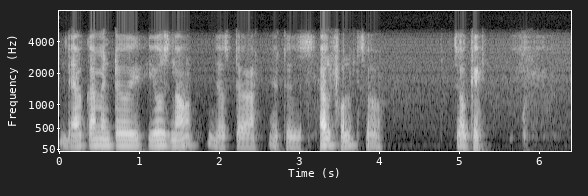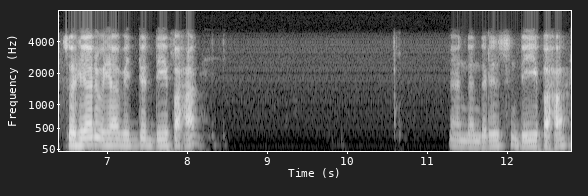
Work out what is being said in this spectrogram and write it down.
they have come into use now just uh, it is helpful so it's okay so here we have vidyut deepah and then there is deepah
